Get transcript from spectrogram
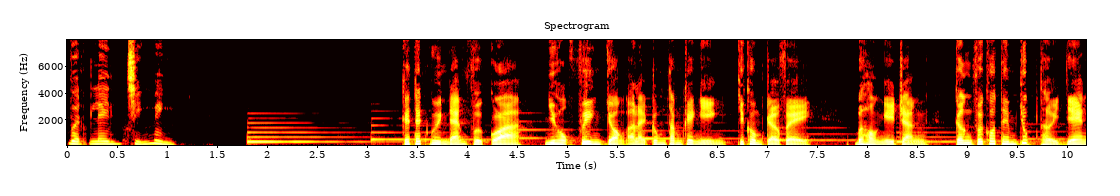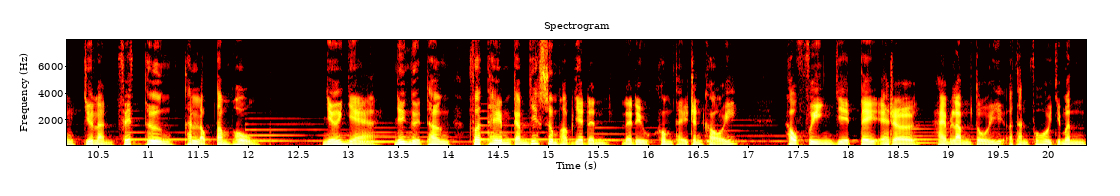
vượt lên chính mình. Cái Tết Nguyên đáng vừa qua, nhiều học viên chọn ở lại trung tâm cai nghiện chứ không trở về, bởi họ nghĩ rằng cần phải có thêm chút thời gian chữa lành vết thương, thanh lọc tâm hồn. Nhớ nhà, nhớ người thân và thêm cảm giác sum họp gia đình là điều không thể tránh khỏi. Học viên VTR, 25 tuổi ở thành phố Hồ Chí Minh,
